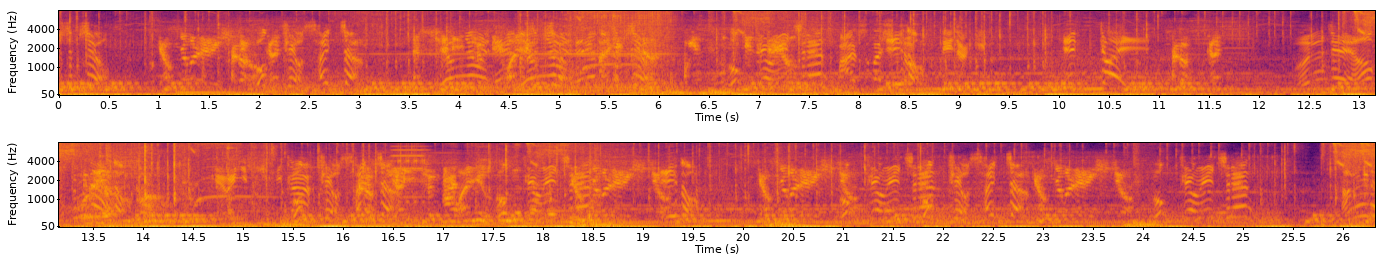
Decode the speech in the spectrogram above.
주십시오. 명령을 내리시죠. 목표 설정. 명령을 준비 내려 완료. 명령을 내려주십시오. 목표 위치는 말씀하시죠. 대장님. 작업 끝. 문제 없습니다. 계획 있으십니까? 목표 설정. 완료. 목표. 위치는. 이동. 명령을 내리시죠. 목표 위치는 목표 설정. 명령을 내리시죠. 목표 위치는 갑니다.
